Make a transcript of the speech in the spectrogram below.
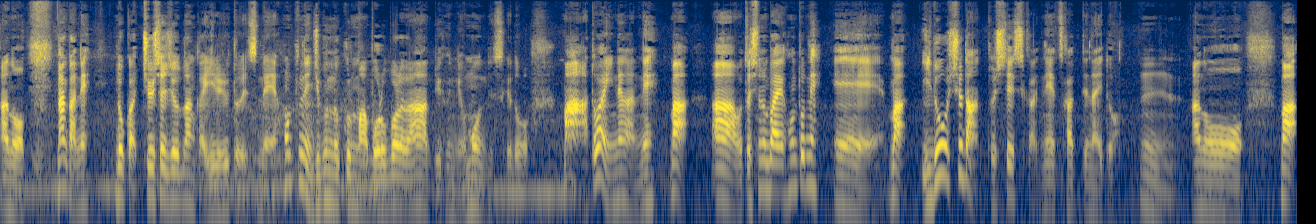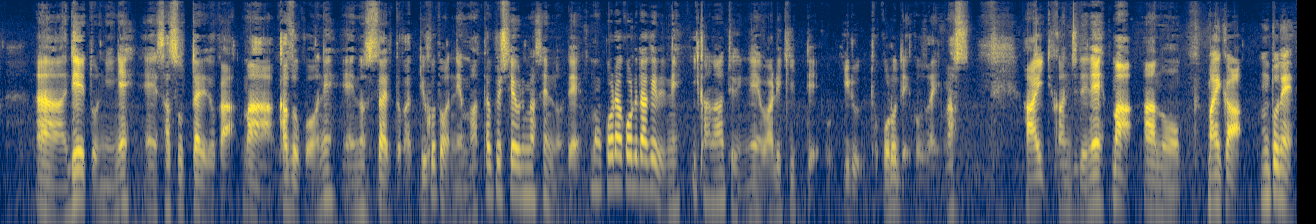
あの、なんかね、どっか駐車場なんか入れるとですね、本当ね、自分の車はボロボロだなというふうに思うんですけど、まあ、とは言いながらね、まあ、あ私の場合、本当ね、えー、まあ、移動手段としてしかね、使ってないと。うん。あのー、まあ、デートにね、え誘ったりとか、まあ、家族をね、え乗せたりとかっていうことはね、全くしておりませんので、もうこれはこれだけでね、いいかなというふうにね、割り切っているところでございます。はい、って感じでね、まあ、あの、マイカー、ほんとね、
